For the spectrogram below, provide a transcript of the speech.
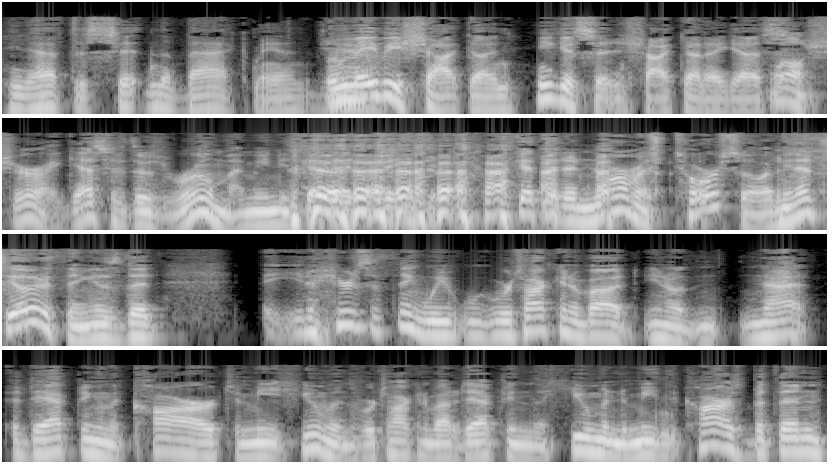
He'd have to sit in the back, man. Yeah. Or maybe shotgun. He could sit in shotgun, I guess. Well, sure. I guess if there's room. I mean, he's got that, he's got that enormous torso. I mean, that's the other thing is that, you know, here's the thing. We, we're talking about, you know, not adapting the car to meet humans. We're talking about adapting the human to meet the cars, but then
